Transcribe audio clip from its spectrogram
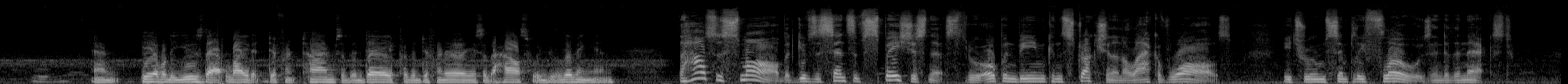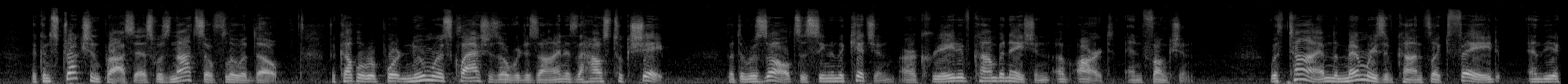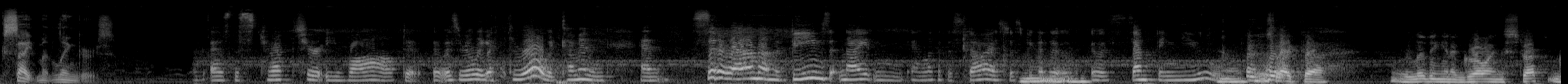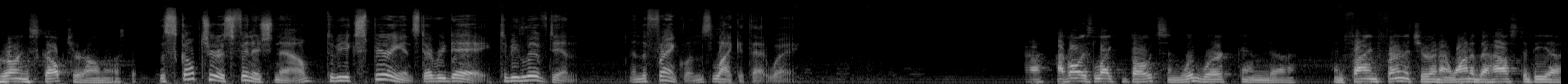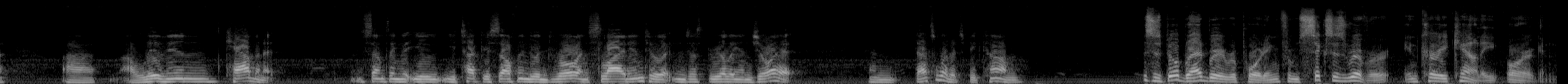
and be able to use that light at different times of the day for the different areas of the house we'd be living in. The house is small, but gives a sense of spaciousness through open beam construction and a lack of walls. Each room simply flows into the next. The construction process was not so fluid, though. The couple report numerous clashes over design as the house took shape, but the results, as seen in the kitchen, are a creative combination of art and function. With time, the memories of conflict fade and the excitement lingers. As the structure evolved, it, it was really a thrill. We'd come in and, and sit around on the beams at night and, and look at the stars just because it, was, it was something new. You know, it was like uh, we're living in a growing, struct growing sculpture almost. The sculpture is finished now, to be experienced every day, to be lived in, and the Franklins like it that way. Uh, I've always liked boats and woodwork and, uh, and fine furniture, and I wanted the house to be a, a, a live-in cabinet, something that you, you tuck yourself into a drawer and slide into it and just really enjoy it. And that's what it's become. This is Bill Bradbury reporting from Sixes River in Curry County, Oregon.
